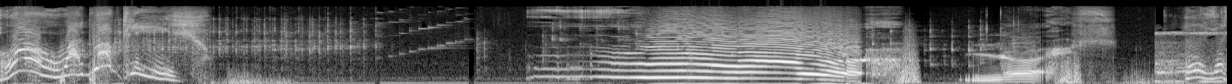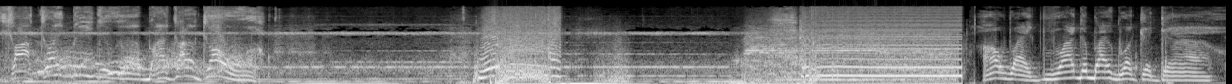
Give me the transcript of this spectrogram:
Oh, my monkeys! Nice. Hey, meeting room. I gotta go. Oh, Alright, what am I looking at?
